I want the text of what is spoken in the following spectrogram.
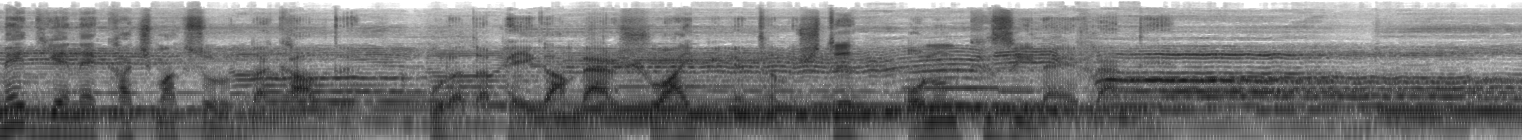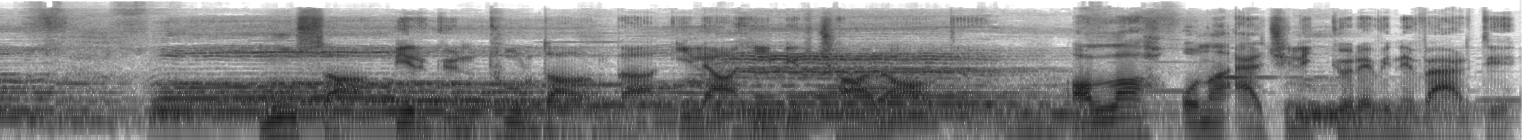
Medyen'e kaçmak zorunda kaldı. Burada peygamber Şuayb ile tanıştı, onun kızıyla evlendi. Musa bir gün Tur Dağı'nda ilahi bir çağrı aldı. Allah ona elçilik görevini verdi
